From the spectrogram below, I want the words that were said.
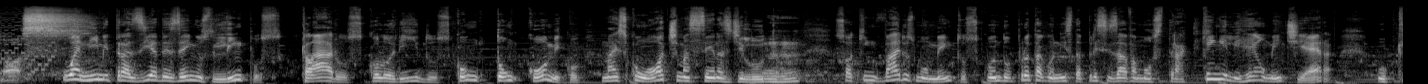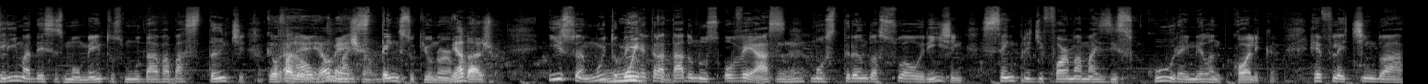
Nossa. O anime trazia desenhos limpos, claros, coloridos, com um tom cômico, mas com ótimas cenas de luta. Só que em vários momentos, quando o protagonista precisava mostrar quem ele realmente era, o clima desses momentos mudava bastante que eu falei, algo realmente, mais mano. tenso que o normal. Verdade. Isso é muito, bem Muito. retratado nos OVAs, mostrando a sua origem sempre de forma mais escura e melancólica, refletindo a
